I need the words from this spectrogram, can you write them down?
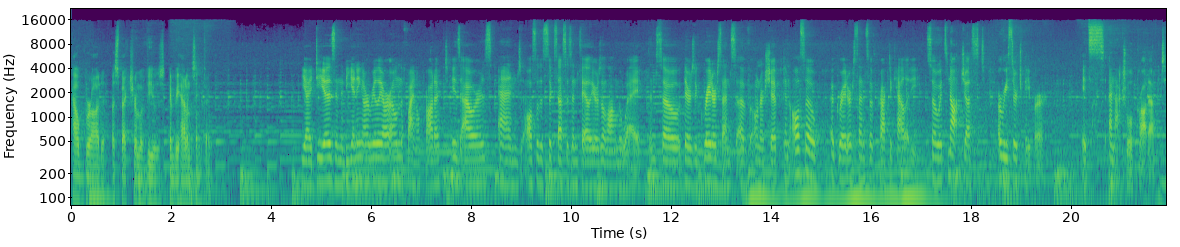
how broad a spectrum of views can be had on the same thing. The ideas in the beginning are really our own, the final product is ours, and also the successes and failures along the way. And so there's a greater sense of ownership and also a greater sense of practicality. So it's not just a research paper, it's an actual product.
